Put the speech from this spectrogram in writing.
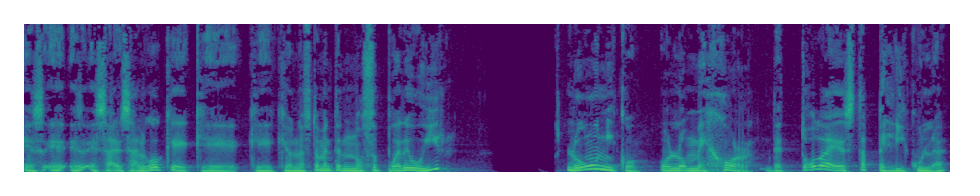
Es, es, es, algo que, que, que, que honestamente no se puede huir. Lo único o lo mejor de toda esta película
